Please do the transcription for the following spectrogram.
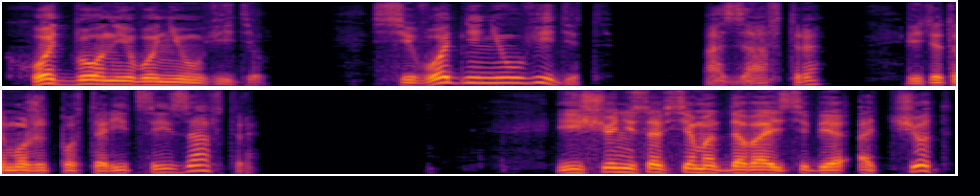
Хоть бы он его не увидел. Сегодня не увидит. А завтра? Ведь это может повториться и завтра. И еще не совсем отдавая себе отчет,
